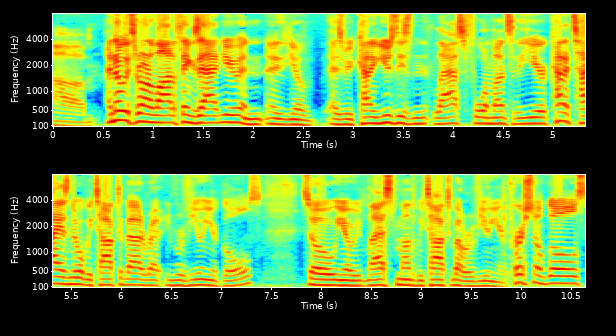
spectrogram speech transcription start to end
um, I know we've thrown a lot of things at you, and uh, you know, as we kind of use these last four months of the year, kind of ties into what we talked about about reviewing your goals. So, you know, last month we talked about reviewing your personal goals.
